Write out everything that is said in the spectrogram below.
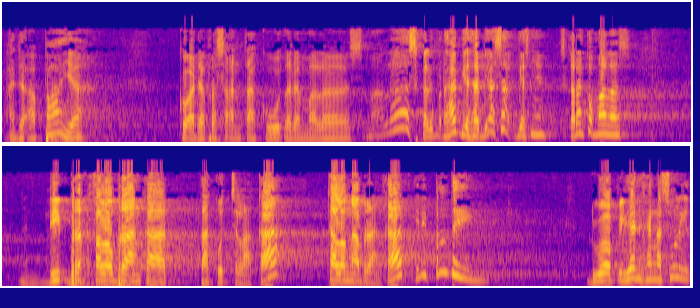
Ada apa ya? Kok ada perasaan takut, ada malas, malas sekali padahal biasa-biasa biasanya. Sekarang kok malas? Di, ber, kalau berangkat takut celaka, kalau nggak berangkat ini penting. Dua pilihan yang sangat sulit.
